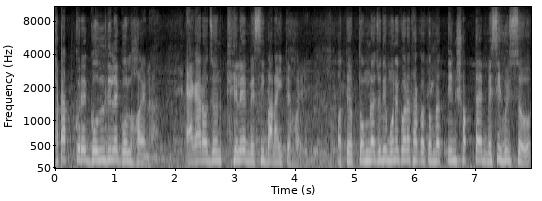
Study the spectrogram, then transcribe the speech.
হঠাৎ করে গোল দিলে গোল হয় না। এগারো জন খেলে মেসি বানাইতে হয়। অতএব তোমরা যদি মনে করে থাকো, তোমরা তিন সপ্তাহে মেসি হইছো,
